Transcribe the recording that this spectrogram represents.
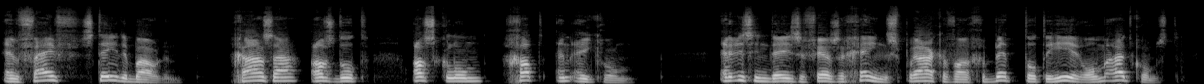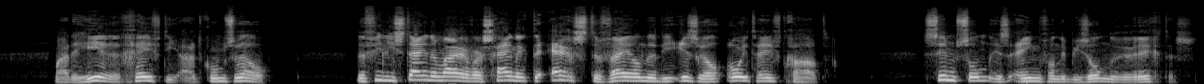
en vijf steden bouwden: Gaza, Asdod, Askelon, Gat en Ekron. Er is in deze verse geen sprake van gebed tot de Heere om uitkomst, maar de Heere geeft die uitkomst wel. De Filistijnen waren waarschijnlijk de ergste vijanden die Israël ooit heeft gehad. Simson is een van de bijzondere richters.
